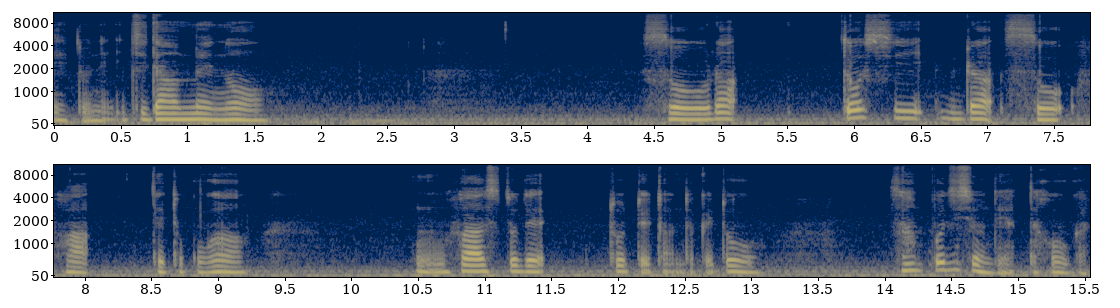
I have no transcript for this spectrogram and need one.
えっ、とね1段目のソラドシラソファってとこがうん、ファーストで撮ってたんだけど3ポジションでやった方が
